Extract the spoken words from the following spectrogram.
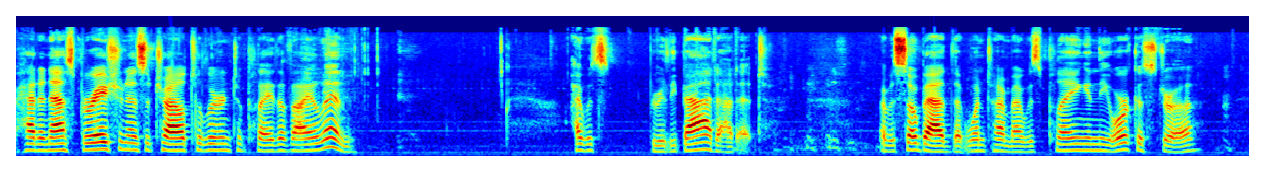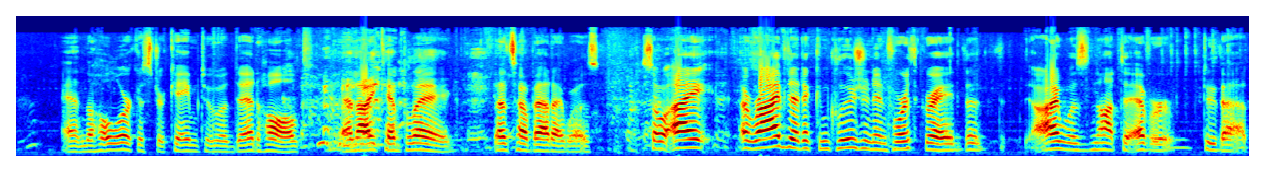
had an aspiration as a child to learn to play the violin. I was really bad at it. I was so bad that one time I was playing in the orchestra and the whole orchestra came to a dead halt and I kept playing. That's how bad I was. So I arrived at a conclusion in fourth grade that I was not to ever do that,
